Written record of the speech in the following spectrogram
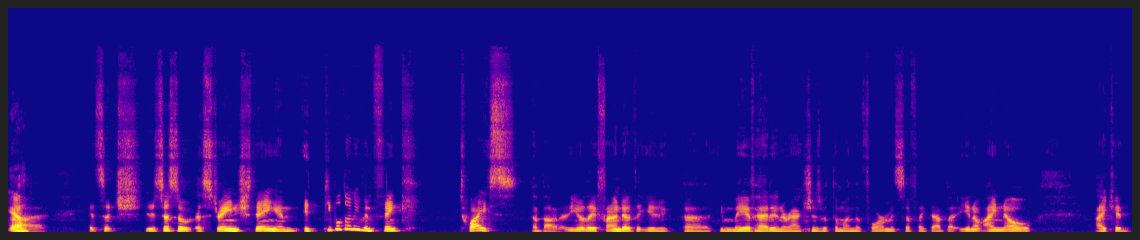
yeah, uh, it's such it's just a, a strange thing, and it people don't even think twice about it. You know, they found out that you uh, you may have had interactions with them on the forum and stuff like that. But you know, I know I could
